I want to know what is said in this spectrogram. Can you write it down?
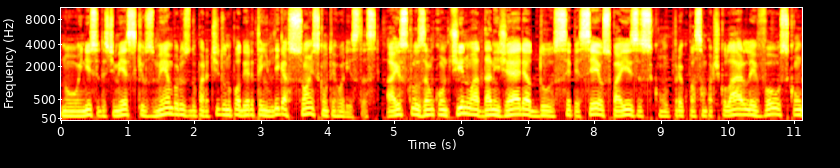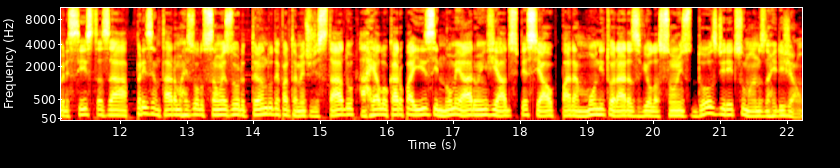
no início deste mês que os membros do partido no poder têm ligações com terroristas. A exclusão contínua da Nigéria do CPC, os países com preocupação particular, levou os congressistas a apresentar uma resolução exortando o Departamento de Estado a realocar o país e nomear um enviado especial para monitorar as violações dos direitos humanos na religião.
